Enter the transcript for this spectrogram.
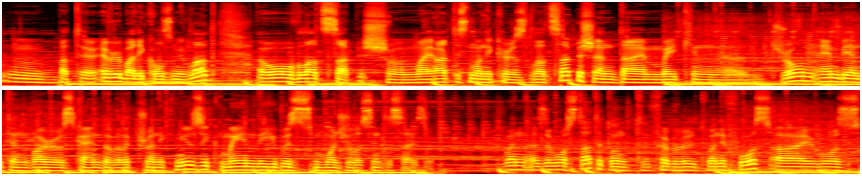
mm, but uh, everybody calls me Vlad or Vlad Sapish. My artist moniker is Vlad Sapish, and I'm making uh, drone, ambient, and various kind of electronic music, mainly with modular synthesizer. When uh, the war started on February 24th, I was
